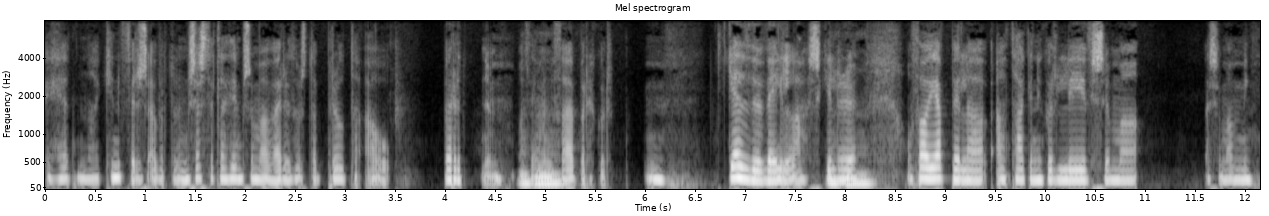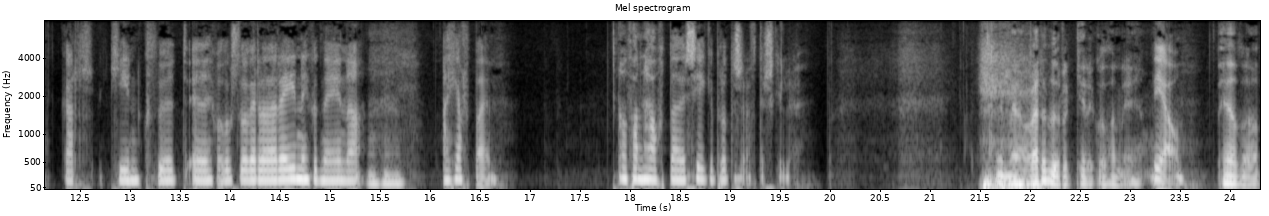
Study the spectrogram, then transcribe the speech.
hérna kynfyrirsafbrotum, sérstaklega þeim sem að verið, þú veist, að brjóta á börnum og því að Mhm. það er bara einhver mm, geðuveila, skilur Mhm. og þá jafnvel að, að taka einhver lif sem að sem að minkar kynkvöt eða eitthvað, þú veist, og verið að reyna einhvern veginn að, Mhm. að hjálpa þeim og þann hátt að þeir sé ekki brota sér eftir skilur. Ég meina verður að gera eitthvað þannig Já, eða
